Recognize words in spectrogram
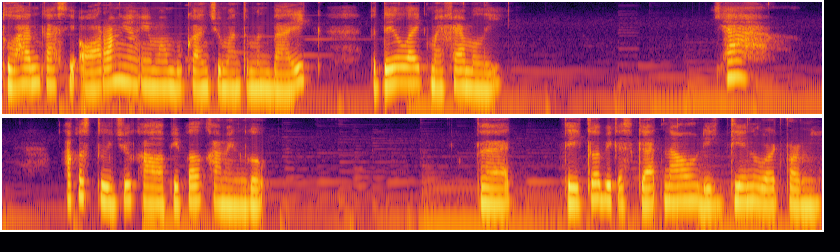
Tuhan kasih orang yang emang bukan cuma teman baik, but they like my family. Ya, aku setuju kalau people come and go. But they go because God know they didn't work for me.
